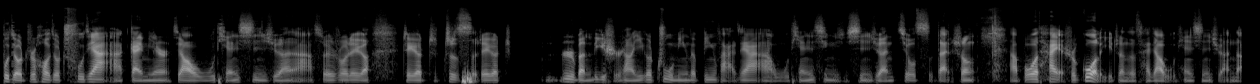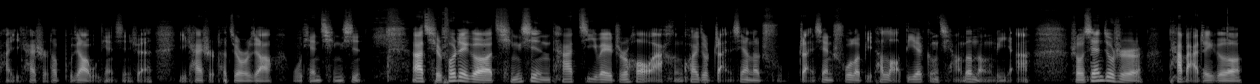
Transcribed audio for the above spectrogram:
不久之后就出家啊，改名叫武田信玄啊。所以说这个这个至此这个。日本历史上一个著名的兵法家啊，武田信信玄就此诞生啊。不过他也是过了一阵子才叫武田信玄的啊。一开始他不叫武田信玄，一开始他就是叫武田晴信啊。且说这个晴信他继位之后啊，很快就展现了出展现出了比他老爹更强的能力啊。首先就是他把这个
